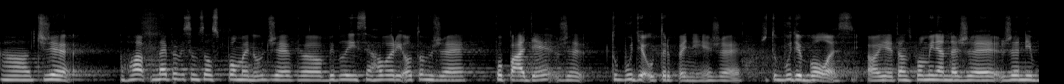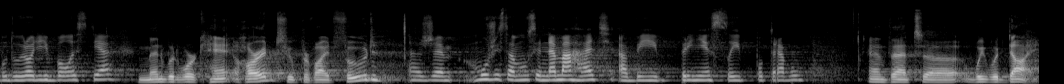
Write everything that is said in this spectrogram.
Čiže hla, najprv by som chcel spomenúť, že v Biblii sa hovorí o tom, že po páde, že tu bude utrpenie, že, že tu bude bolesť. Je tam spomínané, že ženy budú rodiť v bolestiach, Men would work ha- hard to provide food, a že muži sa musia namáhať, aby priniesli potravu and that uh, we would die.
